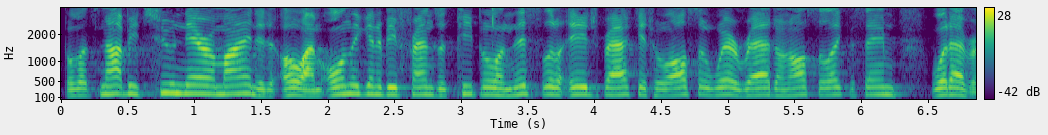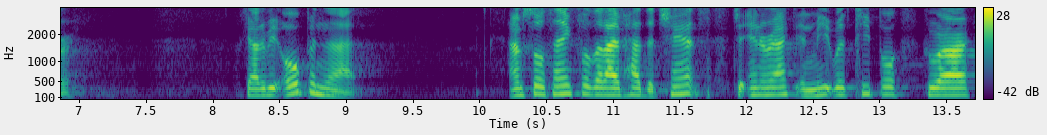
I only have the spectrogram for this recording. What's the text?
But let's not be too narrow minded. Oh, I'm only going to be friends with people in this little age bracket who also wear red and also like the same whatever. We've got to be open to that. I'm so thankful that I've had the chance to interact and meet with people who are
